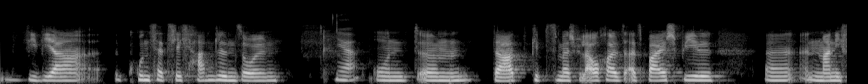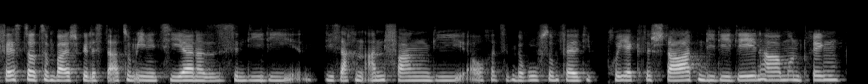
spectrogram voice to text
wie wir grundsätzlich handeln sollen. Ja. Und ähm, da gibt es zum Beispiel auch als, als Beispiel, äh, ein Manifestor zum Beispiel ist da zum Initiieren. Also es sind die, die die Sachen anfangen, die auch jetzt im Berufsumfeld die Projekte starten, die die Ideen haben und bringen.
